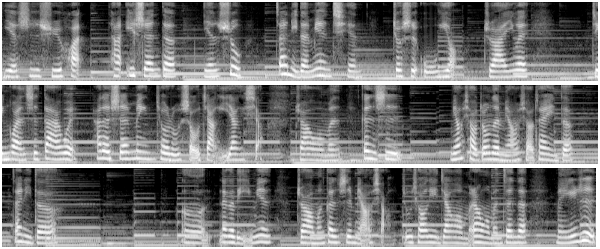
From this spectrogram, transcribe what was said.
也是虚幻。他一生的年数在你的面前就是无有。主要因为尽管是大卫。他的生命就如手掌一样小，主要我们更是渺小中的渺小，在你的，在你的，呃，那个里面，主要我们更是渺小。主求你将我们，让我们真的每一日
